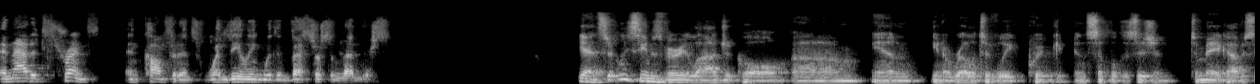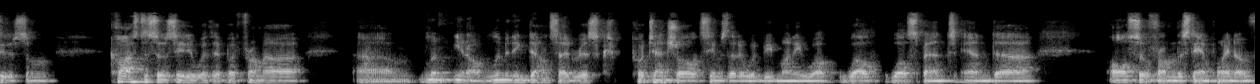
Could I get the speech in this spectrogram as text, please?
an added strength and confidence when dealing with investors and lenders. Yeah, it certainly seems very logical um, and you know relatively quick and simple decision to make. Obviously, there's some cost associated with it, but from a um, lim, you know limiting downside risk potential, it seems that it would be money well well well spent. And uh, also from the standpoint of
